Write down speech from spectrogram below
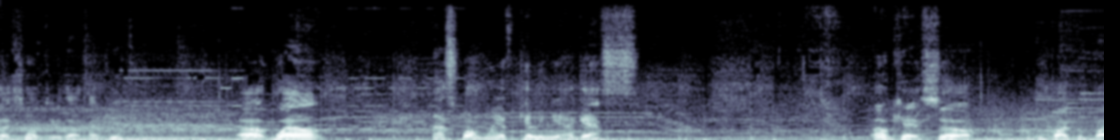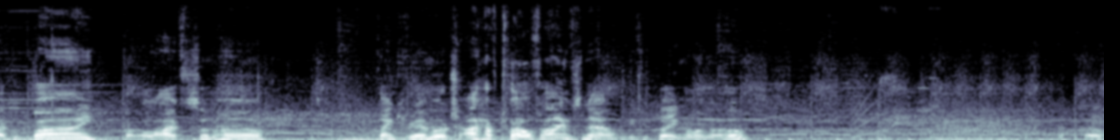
Let's not do that, thank you. Oh, well, that's one way of killing it, I guess. Okay, so, goodbye, goodbye, goodbye. Got alive somehow. Thank you very much. I have 12 lives now, if you're playing along at home. Oh.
